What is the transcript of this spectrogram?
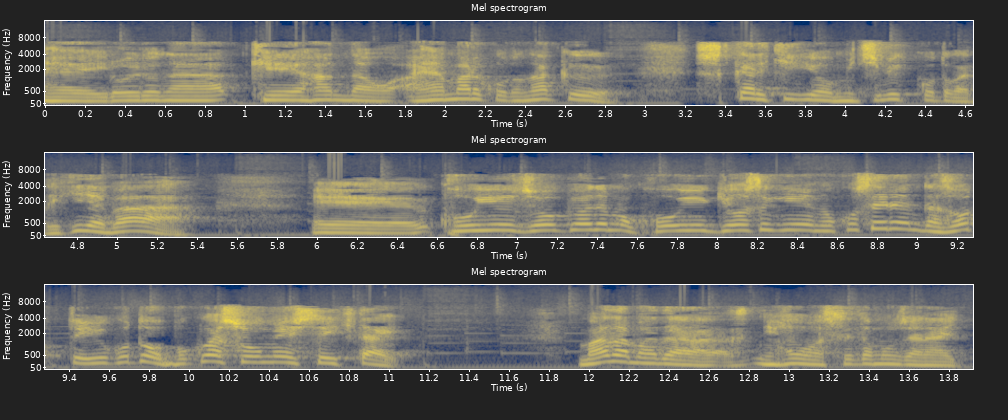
えーいろいろな経営判断を誤ることなく、しっかり企業を導くことができれば、えーこういう状況でもこういう業績を残せるんだぞっていうことを僕は証明していきたい。まだまだ日本は捨てたもんじゃない。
